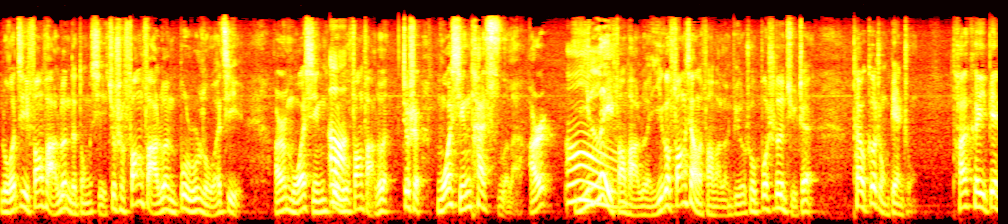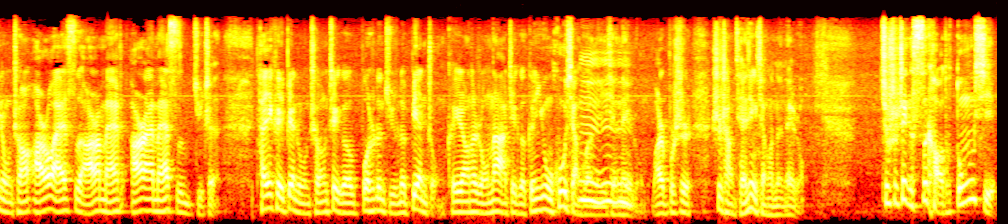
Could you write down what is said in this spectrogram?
逻辑方法论的东西，就是方法论不如逻辑。而模型不如方法论，就是模型太死了。而一类方法论，一个方向的方法论，比如说波士顿矩阵，它有各种变种，它可以变种成 ROS、RMF、RMS 矩阵，它也可以变种成这个波士顿矩阵的变种，可以让它容纳这个跟用户相关的一些内容，而不是市场前景相关的内容。就是这个思考的东西，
